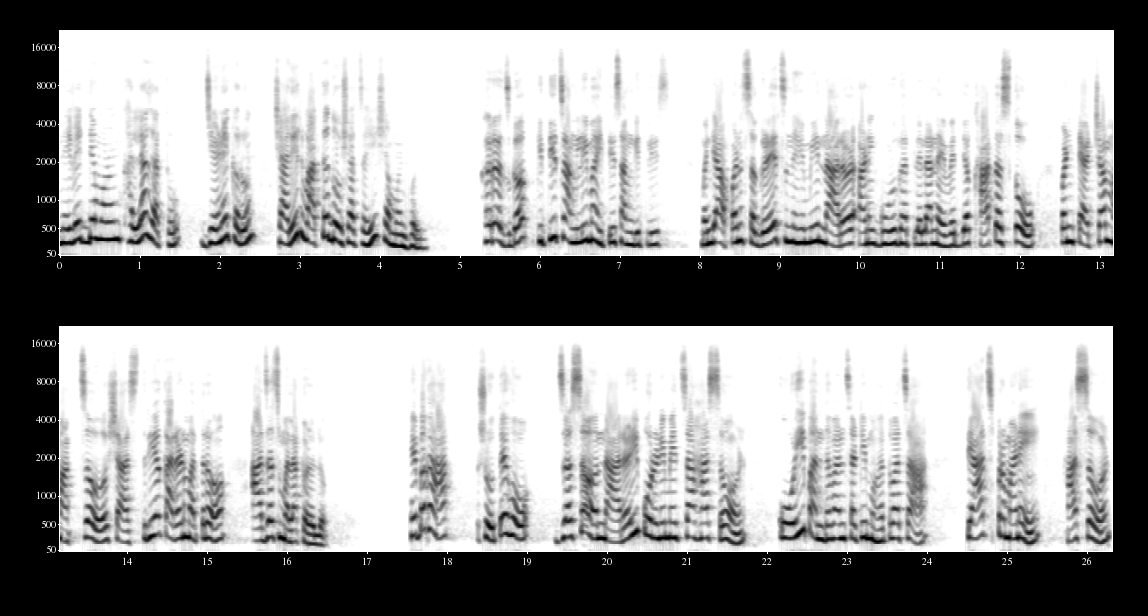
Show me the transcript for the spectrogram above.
नैवेद्य म्हणून खाल्ला जातो जेणेकरून शारीर वातदोषाचंही शमन होईल. खरंच ग किती चांगली माहिती सांगितलीस. म्हणजे आपण सगळेच नेहमी नारळ आणि गूळ घातलेला नैवेद्य खात असतो पण त्याच्या मागचं शास्त्रीय कारण मात्र आजच मला कळलं. हे बघा श्रोते हो जसं नारळी पौर्णिमेचा हा सण कोळी बांधवांसाठी महत्त्वाचा त्याचप्रमाणे हा सण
